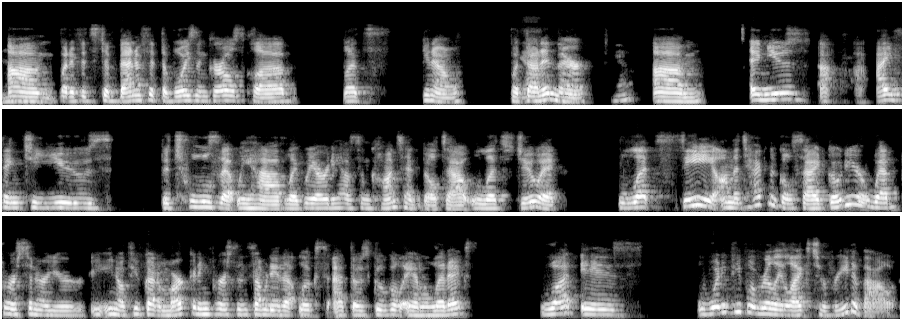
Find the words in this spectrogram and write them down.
Mm-hmm. Um, but if it's to benefit the Boys and Girls Club, let's you know put Yeah. that in there Yeah. um and use uh, i think to use the tools that we have like we already have some content built out. Well let's do it. Let's see on the technical side go to your web person or your you know if you've got a marketing person somebody that looks at those google analytics what is what do people really like to read about?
